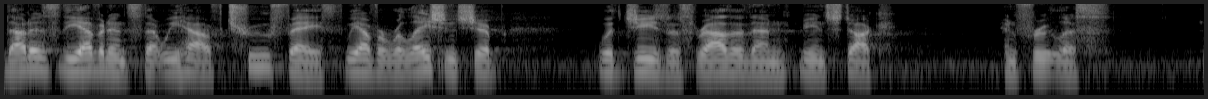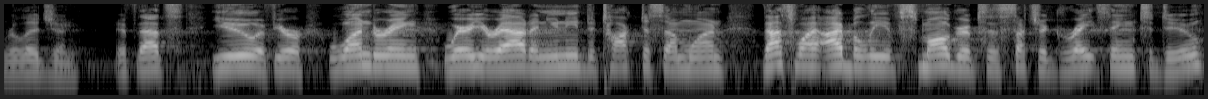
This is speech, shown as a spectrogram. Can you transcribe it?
that is the evidence that we have true faith. We have a relationship with Jesus rather than being stuck in fruitless religion. If that's you, if you're wondering where you're at and you need to talk to someone, that's why I believe small groups is such a great thing to do,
